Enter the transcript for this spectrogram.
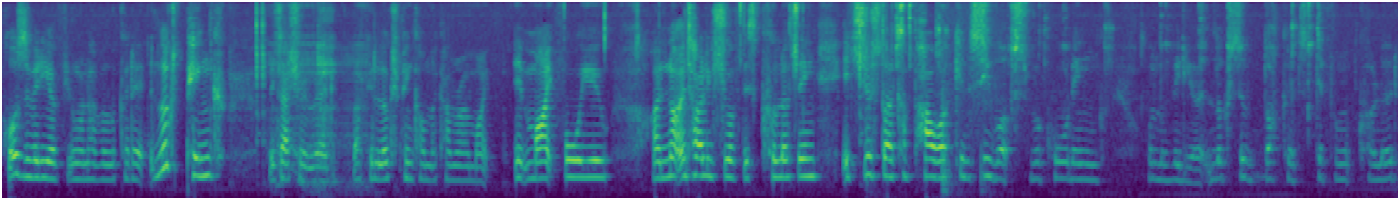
pause the video if you want to have a look at it. It looks pink, it's actually red. Like it looks pink on the camera. I might it might for you. I'm not entirely sure if this colour thing. It's just like how I can see what's recording on the video. It looks like it's different coloured.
